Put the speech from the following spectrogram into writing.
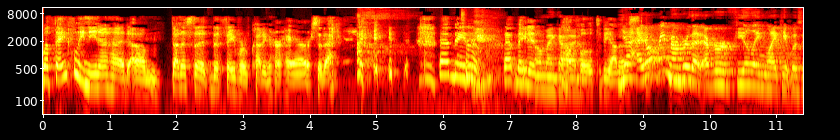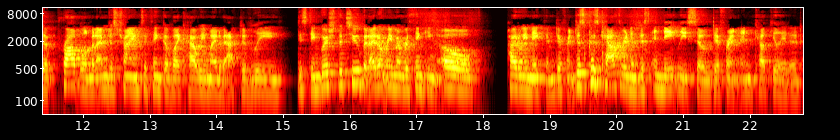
Well, thankfully Nina had um, done us the, the favor of cutting her hair so that that made it that made it Oh my God. helpful to be honest. Yeah, I don't remember that ever feeling like it was a problem, but I'm just trying to think of like how we might have actively distinguished the two. But I don't remember thinking, oh, how do we make them different? Just because Katherine is just innately so different and calculated.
